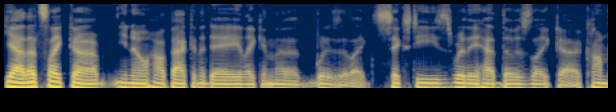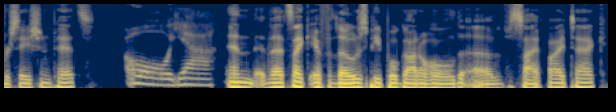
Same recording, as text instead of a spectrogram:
Yeah, that's like uh, you know how back in the day, like in the what is it like '60s, where they had those like uh, conversation pits. Oh, yeah. And that's like if those people got a hold of sci-fi tech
